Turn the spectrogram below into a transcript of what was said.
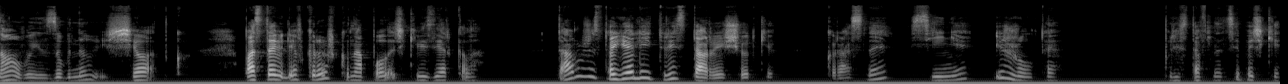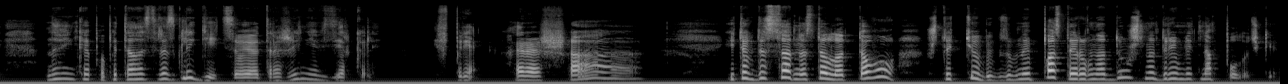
новую зубную щетку. Поставили в кружку на полочке у зеркала. Там же стояли и три старые щетки. Красная, синяя и желтая. Пристав на цыпочки, новенькая попыталась разглядеть свое отражение в зеркале. И впрямь хороша. И так досадно стало от того, что тюбик зубной пасты равнодушно дремлет на полочке,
